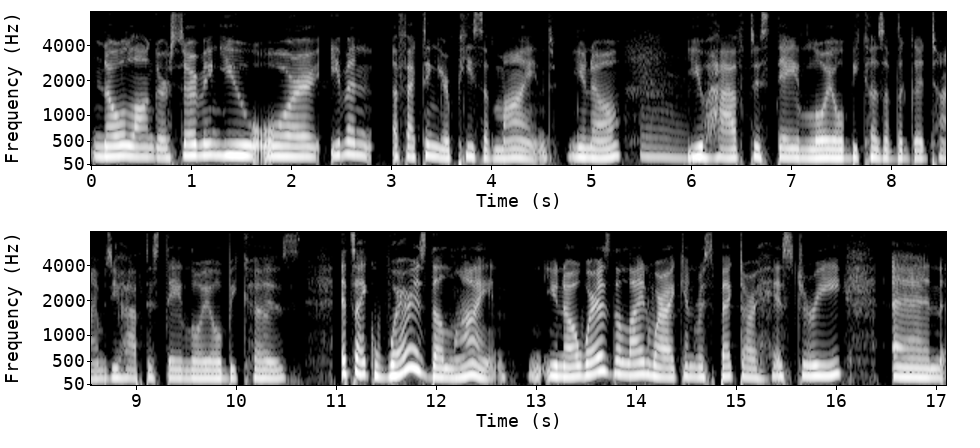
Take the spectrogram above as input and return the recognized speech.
no longer serving you or even affecting your peace of mind you know? Mm. you have to stay loyal because of the good times. You have to stay loyal because it's like where is the line? You know where is the line where i can respect our history and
